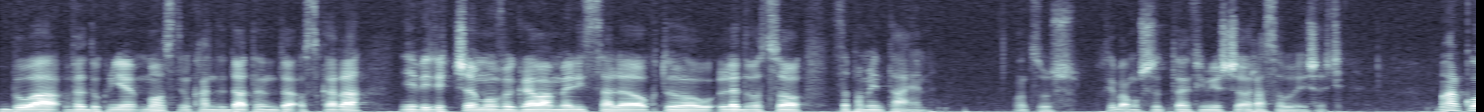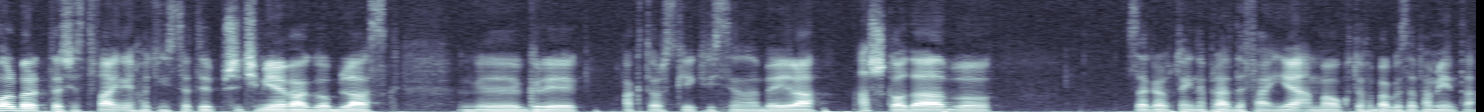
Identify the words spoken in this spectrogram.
była według mnie mocnym kandydatem do Oscara. Nie wiedzieć czemu wygrała Melissa Leo, którą ledwo co zapamiętałem. No cóż, chyba muszę ten film jeszcze raz obejrzeć. Mark Wahlberg też jest fajny, choć niestety przyćmiewa go blask y, gry aktorskiej Christiana Bale'a, a szkoda, bo zagrał tutaj naprawdę fajnie, a mało kto chyba go zapamięta.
